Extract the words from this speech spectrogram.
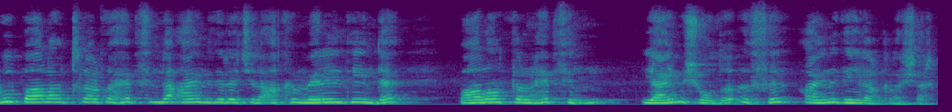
bu bağlantılarda hepsinde aynı derecede akım verildiğinde bağlantıların hepsinin yaymış olduğu ısı aynı değil arkadaşlar.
